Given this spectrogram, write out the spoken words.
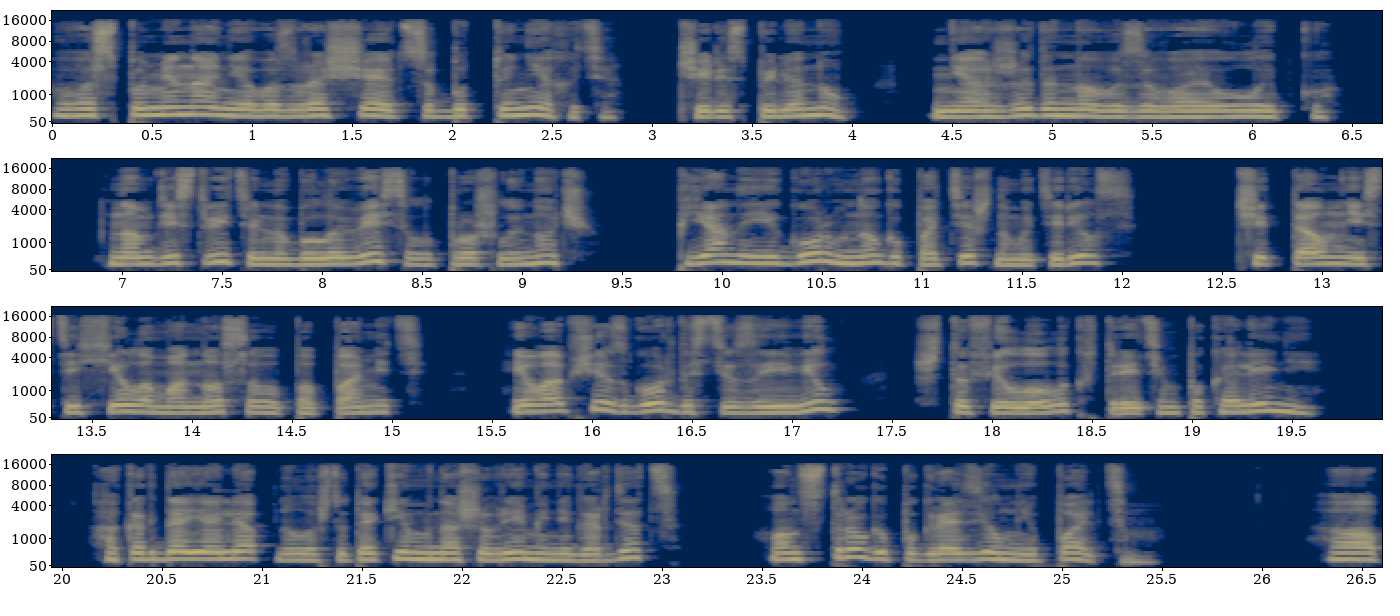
Воспоминания возвращаются будто нехотя, через пелену, неожиданно вызывая улыбку. Нам действительно было весело прошлой ночью. Пьяный Егор много потешно матерился, читал мне стихи Ломоносова по памяти и вообще с гордостью заявил, что филолог в третьем поколении. А когда я ляпнула, что таким в наше время не гордятся, он строго погрозил мне пальцем. «А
